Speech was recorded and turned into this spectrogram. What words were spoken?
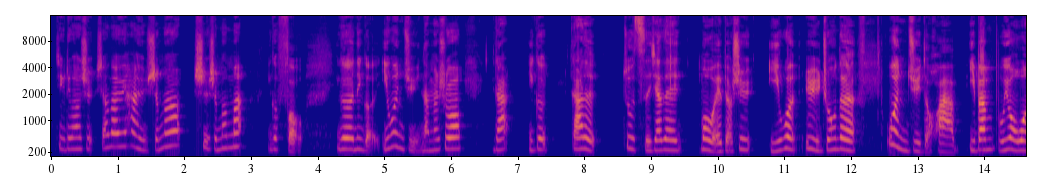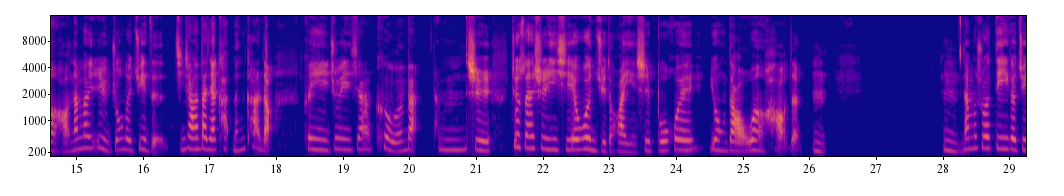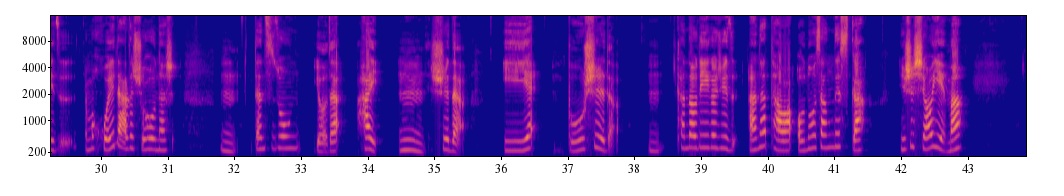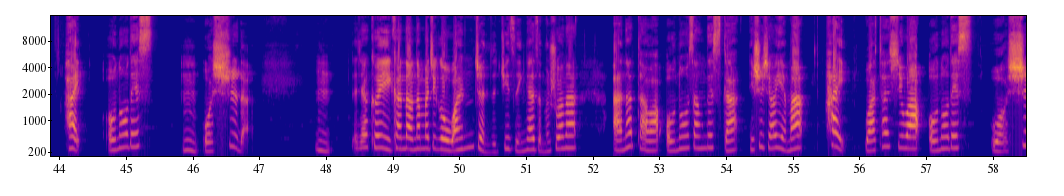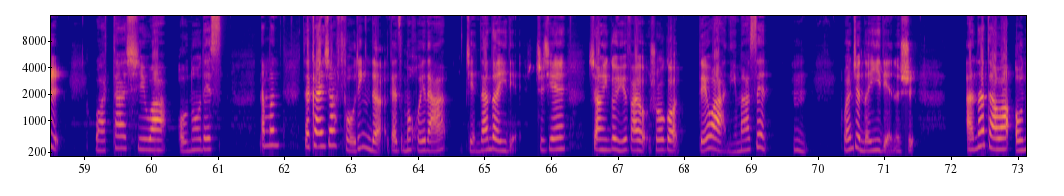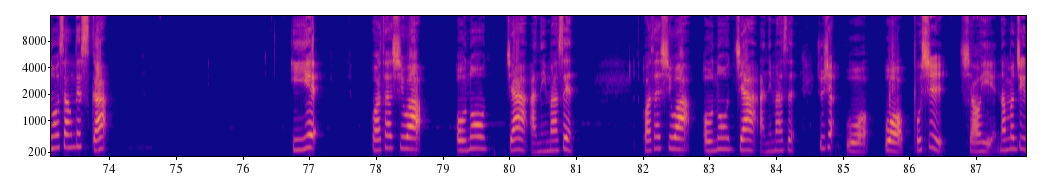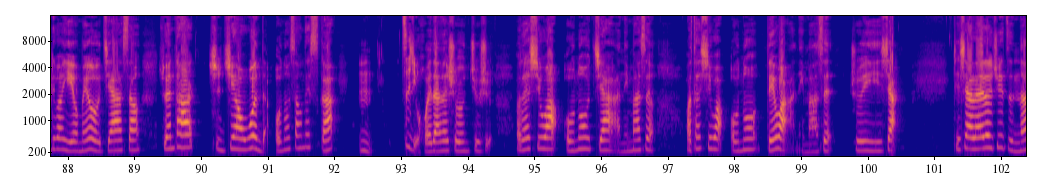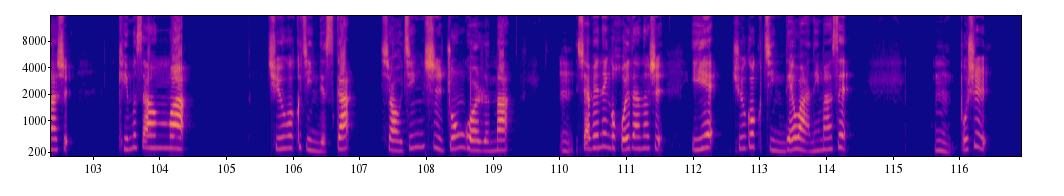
这个地方是相当于汉语什么是什么吗？一个否，一个那个疑问句。那么说嘎一个嘎的助词加在末尾，表示。 疑问日语中的问句的话，一般不用问号。那么日语中的句子，经常大家看能看到，可以注意一下课文吧。他们是就算是一些问句的话，也是不会用到问号的。嗯嗯，那么说第一个句子，那么回答的时候呢是，嗯，单词中有的，嗨，嗯，是的，咦，不是的，嗯。看到第一个句子，あなたはオノさんですか？你是小野吗？嗨，オノです。嗯，我是的。嗯，大家可以看到，那么这个完整的句子应该怎么说呢？あなたはオノさんですか？你是小野吗？嗨，私はオノです。我是。私はオノです。那么再看一下否定的该怎么回答？简单的一点，之前上一个语法有说过。 ではありません。嗯，完整的一点的是、あなたは小野さんですかいいえ、私は小野じゃありません。私は小野じゃありません。就像我，我不是小野。那么这个地方也有没有加桑？虽然它 是这样问的。おのさんですか？嗯，自己回答的时候就是私はおのじゃありません。 私はおのではありません。注意一下，接下来的句子呢是キムさんは中国人ですか？小金是中国人吗？嗯，下边那个回答呢是いえ中国人ではありません。嗯，不是，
